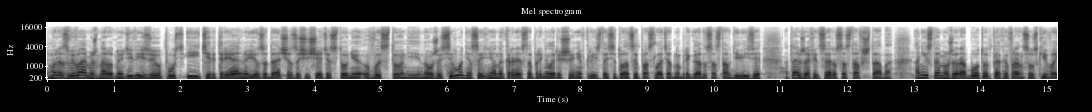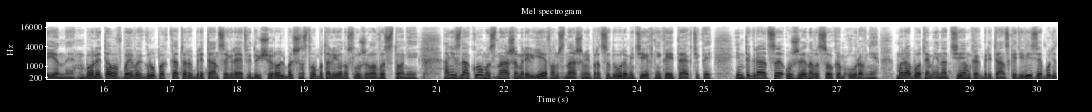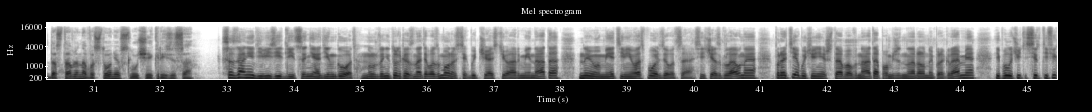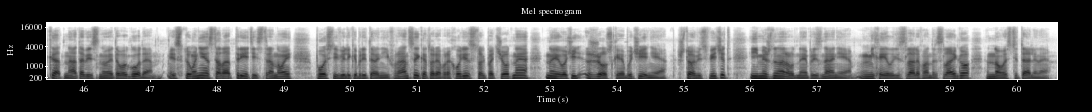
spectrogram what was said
Мы развиваем международную дивизию, пусть и территориальную ее задача защищать Эстонию в Эстонии. Но уже сегодня Соединенное Королевство приняло решение в кризисной ситуации послать одну бригаду в состав дивизии, а также офицеров в состав штаба. Они с нами уже работают, как и французские военные. Более того, в боевых группах, в которых британцы играют ведущую роль, большинство батальонов служило в Эстонии. Они знакомы с нашим рельефом, с нашими процедурами, техникой и тактикой. Интеграция уже на высоком уровне. Мы работаем и над тем, как британская дивизия будет доставлена в Эстонию в случае кризиса. Создание дивизии длится не один год. Нужно не только знать о возможностях быть частью армии НАТО, но и уметь ими воспользоваться. Сейчас главное – пройти обучение штаба в НАТО по международной программе и получить сертификат НАТО весной этого года. Эстония стала третьей страной после Великобритании и Франции, которая проходит столь почетное, но и очень жесткое обучение, что обеспечит и международное признание. Михаил Вячеславов, Андрей Слайго. Новости Таллина.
